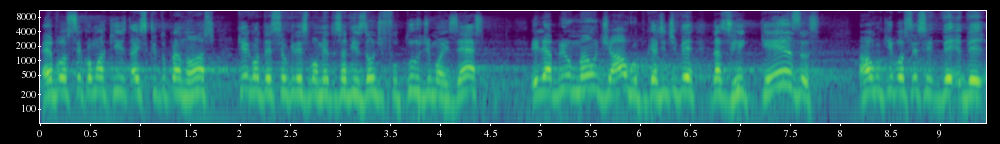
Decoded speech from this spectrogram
É você, como aqui está escrito para nós. O que aconteceu que nesse momento, essa visão de futuro de Moisés, ele abriu mão de algo, porque a gente vê das riquezas, algo que você, se vê, vê,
